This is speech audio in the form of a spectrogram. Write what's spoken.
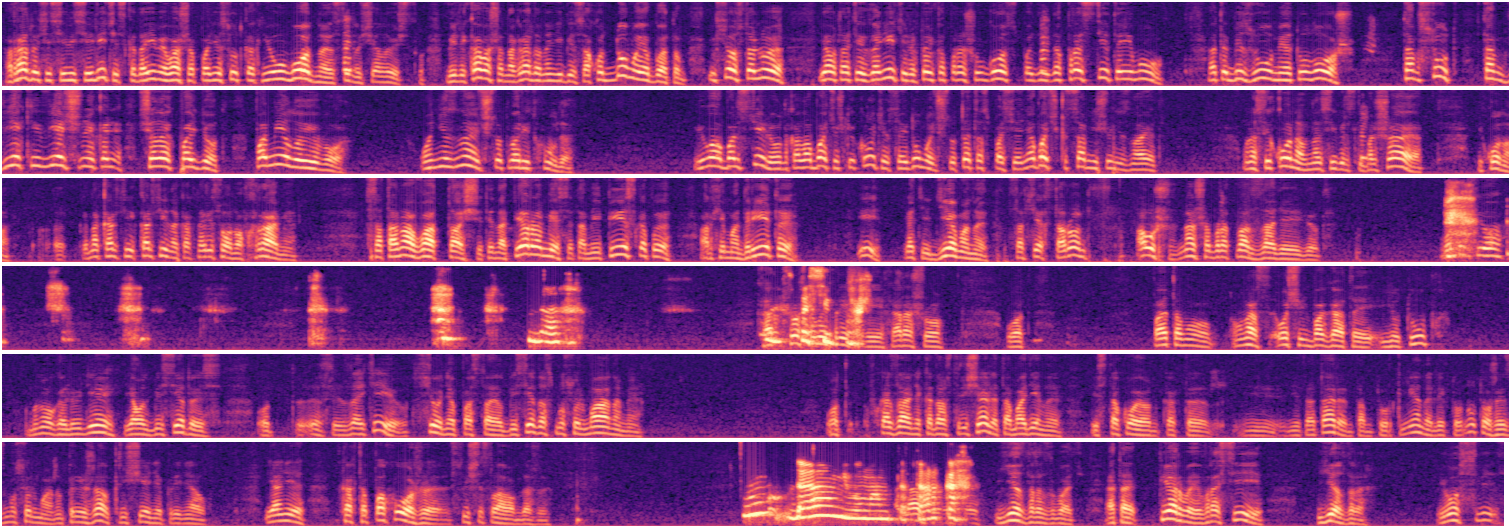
Радуйтесь и веселитесь, когда имя ваше понесут как неугодное Сыну Человеческому. Велика ваша награда на небесах. Хоть думай об этом. И все остальное, я вот этих гонителей только прошу, Господи, да прости ты ему. Это безумие, эту ложь. Там суд, там веки вечные человек пойдет. Помилуй его. Он не знает, что творит худо. Его обольстили, он около батюшки крутится и думает, что это спасение. А батюшка сам ничего не знает. У нас икона в Новосибирске большая, икона, э, на карти, картина как нарисована в храме. сатана в ад тащит. И на первом месте там епископы, архимандриты и эти демоны со всех сторон. А уж наша братва сзади идет. Вот и все. Да. Хорошо, Спасибо. что вы пришли, хорошо. Вот. Поэтому у нас очень богатый YouTube, много людей. Я вот беседуюсь, вот если зайти, вот сегодня поставил беседа с мусульманами. Вот в Казани, когда встречали, там один из такой, он как-то не, не татарин, там туркмен или кто, ну тоже из мусульман. Он приезжал, крещение принял. И они как-то похожи с Вячеславом даже. Ну, да, у него мама татарка. Ездра звать. Это первый в России Ездра. Его сви...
